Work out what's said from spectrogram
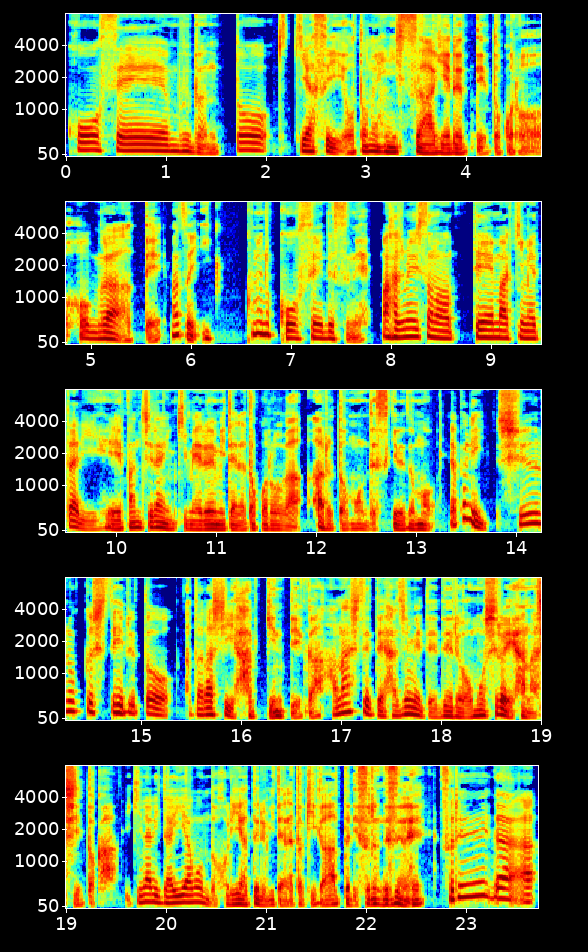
構成部分と聞きやすい音の品質を上げるっていうところがあって、まず1個目の構成ですね。まあ、はじめにそのテーマ決めたり、えー、パンチライン決めるみたいなところがあると思うんですけれども、やっぱり収録していると新しい発見っていうか、話してて初めて出る面白い話とか、いきなりダイヤモンド掘り当てるみたいな時があったりするんですよね。それが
